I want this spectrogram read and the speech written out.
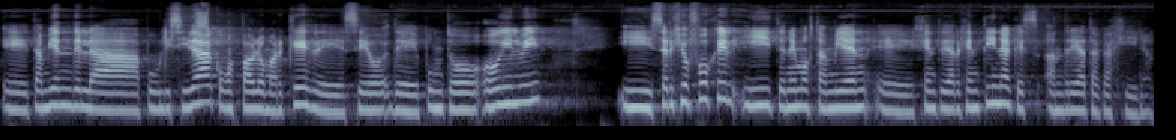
eh, también de la publicidad, como es Pablo Marqués de, de Punto Ogilvy, y Sergio Fogel, y tenemos también eh, gente de Argentina, que es Andrea Takahira.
